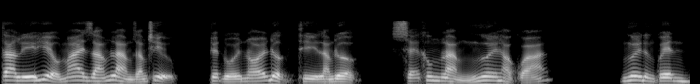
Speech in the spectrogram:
ta Lý Hiểu Mai dám làm dám chịu, tuyệt đối nói được thì làm được, sẽ không làm ngươi hảo quá. Ngươi đừng quên,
